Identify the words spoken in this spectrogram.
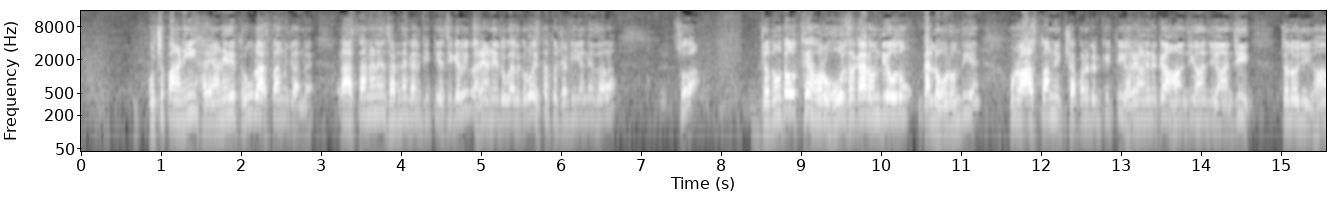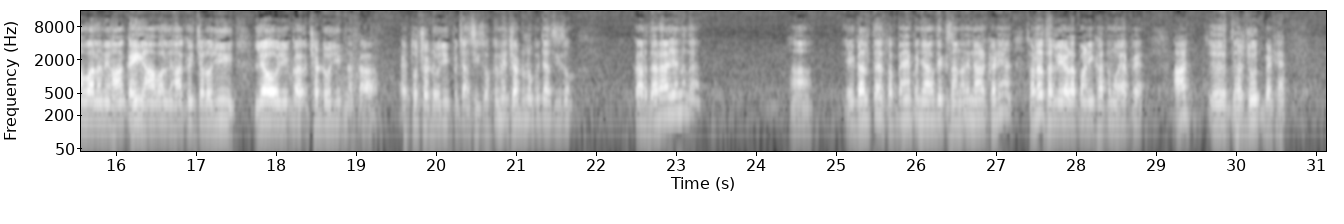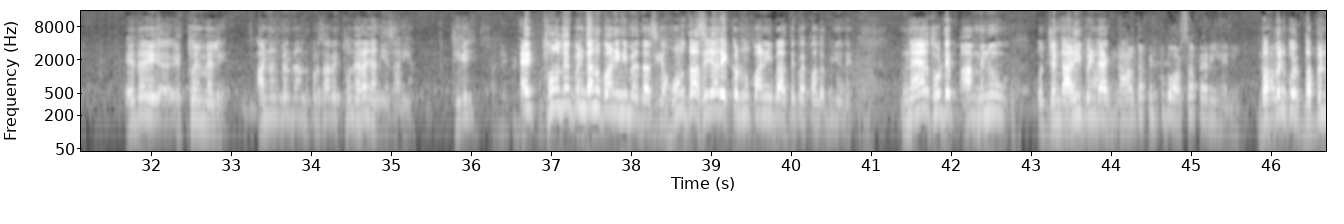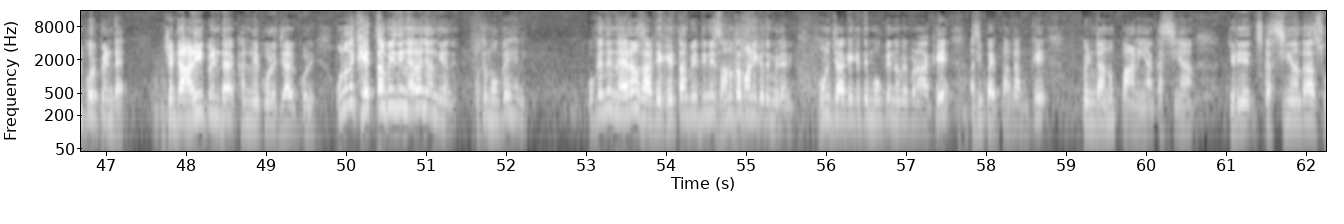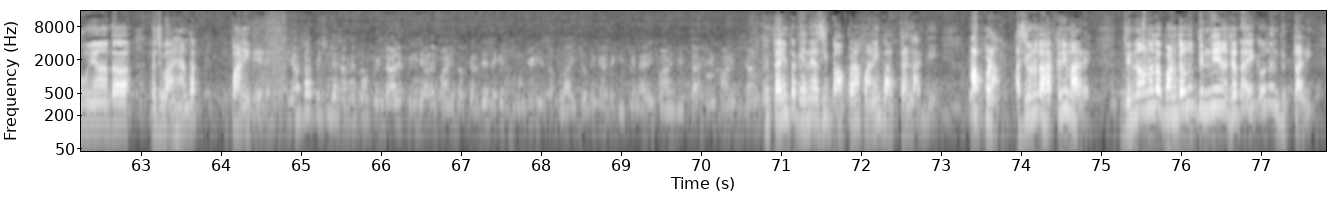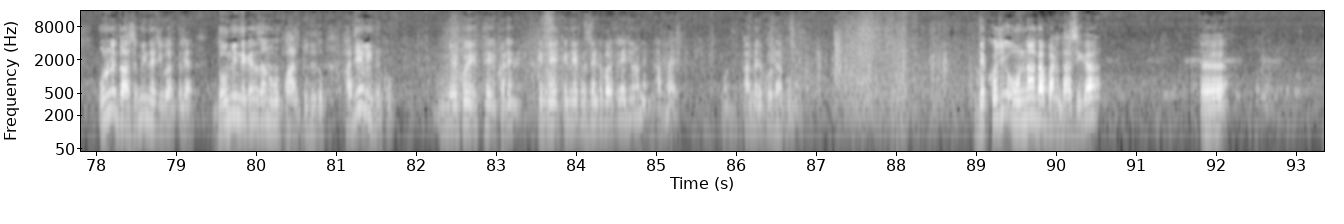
ਕੁਝ ਪਾਣੀ ਹਰਿਆਣੇ ਦੇ ਥਰੂ ਰਾਜਸਥਾਨ ਨੂੰ ਜਾਂਦਾ ਹੈ। ਰਾਜਸਥਾਨ ਵਾਲਿਆਂ ਨੇ ਸਾਡੇ ਨਾਲ ਗੱਲ ਕੀਤੀ, ਅਸੀਂ ਕਿਹਾ ਵੀ ਹਰਿਆਣੇ ਤੋਂ ਗੱਲ ਕਰੋ, ਇਸ ਤੋਂ ਛੱਡੀ ਜਾਂਦੇ ਹਾਂ ਸਾਰਾ। ਸੋ ਜਦੋਂ ਤਾਂ ਉੱਥੇ ਹੋਰ ਹੋਰ ਸਰਕਾਰ ਹੁੰਦੀ ਹੈ, ਉਦੋਂ ਗੱਲ ਹੋਰ ਹੁੰਦੀ ਹੈ। ਹੁਣ ਰਾਜਸਥਾਨ ਨੇ ਇੱਛਾ ਪ੍ਰਗਟ ਕੀਤੀ, ਹਰਿਆਣੇ ਨੇ ਕਿਹਾ, ਹਾਂਜੀ ਹਾਂਜੀ ਹਾਂਜੀ, ਚਲੋ ਜੀ, ਹਾਂ ਵਾਲਿਆਂ ਨੇ, ਹਾਂ ਕਹੀ, ਹਾਂ ਵਾਲਿਆਂ ਨੇ, ਹਾਂ ਕਹੀ, ਚਲੋ ਜੀ, ਲਿਆਓ ਜੀ ਛੱਡੋ ਜੀ, ਨੱਕਾ, ਇੱਥੋਂ ਛੱਡੋ ਜੀ 8500 ਕਿਵੇਂ ਛੱਡ ਲਓ 8500 ਘਰ ਦਾ ਰਾਜ ਇਹਨਾਂ ਦਾ? ਹਾਂ। ਇਹ ਗਲਤ ਹੈ ਤਾਂ ਮੈਂ ਪੰਜਾਬ ਦੇ ਕਿਸਾਨਾਂ ਦੇ ਨਾਲ ਖੜਿਆ। ਸਾਡਾ ਥੱਲੇ ਵਾਲਾ ਪਾਣੀ ਖਤਮ ਹੋਇਆ ਪਿਆ। ਆ ਹਰਜੋਤ ਬੈਠਾ। ਇਹਦਾ ਇਹ- ਇੱਥੋਂ ਐਮਐਲਏ ਆ ਨੰਗਲ ਅਨੰਦਪੁਰ ਸਾਹਿਬ ਇੱਥੋਂ ਨਹਿਰਾਂ ਜਾਂਦੀਆਂ ਸਾਰੀਆਂ। ਠੀਕ ਹੈ ਜੀ? ਇੱਥੋਂ ਦੇ ਪਿੰਡਾਂ ਨੂੰ ਪਾਣੀ ਨਹੀਂ ਮਿਲਦਾ ਸੀਗਾ। ਹੁਣ 10000 ਏਕੜ ਨੂੰ ਪਾਣੀ ਵਾਸਤੇ ਪਾਈਪਾਂ ਦੱਬੀਆਂ ਨੇ। ਨਹਿਰ ਤੁਹਾਡੇ ਮੈਨੂੰ ਉਹ ਜੰਡਾਲੀ ਪਿੰਡ ਹੈ। ਨਾਲ ਦਾ ਪਿੰਡ ਭਬੌਰ ਸਾਹਿਬ ਪੈਣੀ ਹੈ ਨਹੀਂ। ਬੱਬਨਪੁਰ ਬੱਬਨਪੁਰ ਪਿੰਡ ਹੈ। ਜੰਡਾਲੀ ਪਿੰਡ ਹੈ ਖੰਨੇ ਕੋਲੇ ਜਲ ਕੋਲੇ। ਉਹਨਾਂ ਦੇ ਖੇਤਾਂ ਵਿੱਚ ਦੀ ਨਹਿਰਾਂ ਜਾਂਦੀਆਂ ਨੇ। ਉੱਥੇ ਮੋਗੇ ਹੈ ਨਹੀਂ। ਉਹ ਕਹਿੰਦੇ ਨਹਿਰਾਂ ਸਾਡੇ ਖੇਤਾਂ ਵਿੱਚ ਦੀ ਨਹੀਂ ਸਾਨੂੰ ਤਾਂ ਪਾਣੀ ਕਦੇ ਮਿਲਿਆ ਨਹੀਂ। ਹੁਣ ਜਾ ਕੇ ਕਿਤੇ ਮੋਗੇ ਨਵੇਂ ਬਣਾ ਕੇ ਅਸੀਂ ਪਾਈਪਾਂ ਦੱਬ ਕੇ ਪਿੰਡਾਂ ਨੂੰ ਪਾਣੀਆਂ ਕੱਸੀਆਂ ਜਿਹੜੇ ਕੱਸੀਆਂ ਦਾ ਸੂਇਆਂ ਦਾ ਰਜਵਾਹਿਆਂ ਦਾ ਪਾਣੀ ਦੇ ਰਹੇ ਸੀਐਮ ਸਾਹਿਬ ਪਿਛਲੇ ਸਮੇਂ ਤੋਂ ਪਿੰਡਾਂ ਵਾਲੇ ਪੀਣ ਵਾਲੇ ਪਾਣੀ ਤੋਂ ਕਰਦੇ ਲੇਕਿਨ ਹੁਣ ਜਿਹੜੀ ਸਪਲਾਈ 24 ਘੰਟੇ ਕੀਤੀ ਨਹਿਰੀ ਪਾਣੀ ਦਿੱਤਾ ਇਹ ਪਾਣੀ ਪਹੁੰਚਾਉਣ ਫਿਰ ਤਾਂ ਹੀ ਤਾਂ ਕਹਿੰਦੇ ਅਸੀਂ ਆਪਣਾ ਪਾਣੀ ਵਰਤਣ ਲੱਗ ਗਏ। ਆਪਣਾ ਅਸੀਂ ਉਹਨਾਂ ਦਾ ਹੱਕ ਨਹੀਂ ਮਾਰ ਰਹੇ। ਜਿੰਨਾ ਉਹਨਾਂ ਦਾ ਬਣਦਾ ਉਹਨੂੰ ਦਿੰਨੇ ਆ ਜਦ ਇੱਕ ਉਹਨਾਂ ਨੇ ਦਿੱਤਾ ਨਹੀਂ। ਉਹਨਾਂ ਨੇ 10 ਮਹੀਨੇ ਚ ਵਰਤ ਲਿਆ। 2 ਮਹੀਨੇ ਕਹਿੰਦੇ ਸਾਨੂੰ ਹੁਣ ਫਾਲਤੂ ਦੇ ਦਿਓ। ਹਜੇ ਵੀ ਦੇਖੋ ਮੇਰੇ ਕੋਲ ਇੱਥੇ ਖੜੇ ਨੇ। ਕਿੰਨੇ ਕਿੰਨੇ ਪਰਸੈਂਟ ਵਰਤ ਲਿਆ ਜੀ ਉਹਨਾਂ ਨੇ? ਆਪਾ ਆ ਮੇਰੇ ਕੋਲ ਡਾਕੂਮੈਂਟ ਦੇਖੋ ਜੀ, ਉਹਨਾਂ ਦਾ ਬਣਦਾ ਸੀਗਾ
